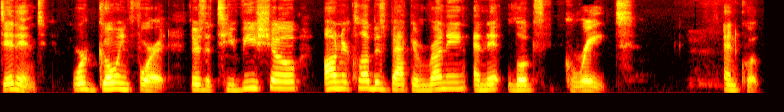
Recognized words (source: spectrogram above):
didn't. We're going for it. There's a TV show. Honor Club is back and running, and it looks great. End quote.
